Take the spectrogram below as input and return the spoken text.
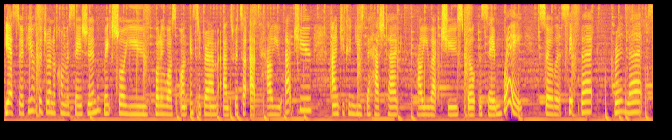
Yes, so if you want to join the conversation, make sure you follow us on Instagram and Twitter at How You At You, and you can use the hashtag How You At You spelled the same way. So let's sit back, relax,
